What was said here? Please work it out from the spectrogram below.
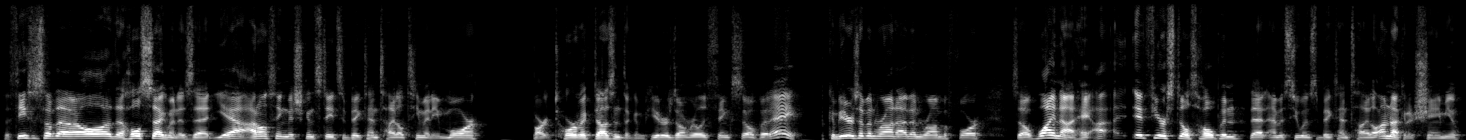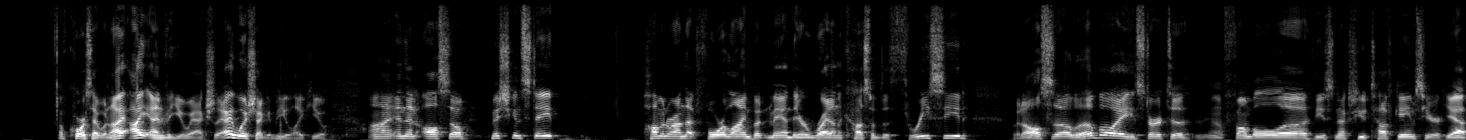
The thesis of that all, the whole segment is that, yeah, I don't think Michigan State's a Big Ten title team anymore. Bart Torvik doesn't. The computers don't really think so. But hey, computers have been wrong. I've been wrong before. So why not? Hey, I, if you're still hoping that MSU wins the Big Ten title, I'm not going to shame you. Of course I wouldn't. I, I, envy you, actually. I wish I could be like you. Uh, and then also, Michigan State humming around that four line, but man, they are right on the cusp of the three seed. But also, oh boy, you start to you know, fumble uh, these next few tough games here. Yeah,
